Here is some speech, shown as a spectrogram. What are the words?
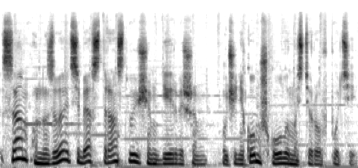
Сам он называет себя странствующим дервишем, учеником школы мастеров пути.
